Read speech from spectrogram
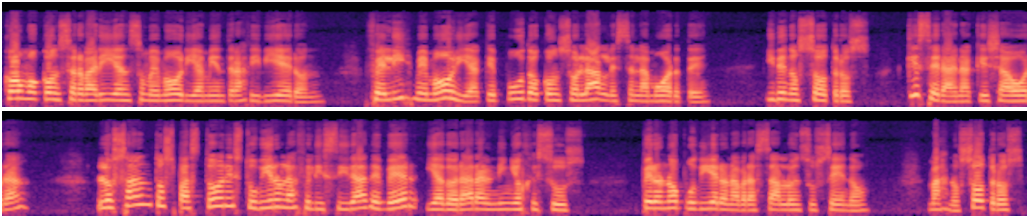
cómo conservarían su memoria mientras vivieron, feliz memoria que pudo consolarles en la muerte. Y de nosotros, ¿qué será en aquella hora? Los santos pastores tuvieron la felicidad de ver y adorar al niño Jesús, pero no pudieron abrazarlo en su seno. Mas nosotros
